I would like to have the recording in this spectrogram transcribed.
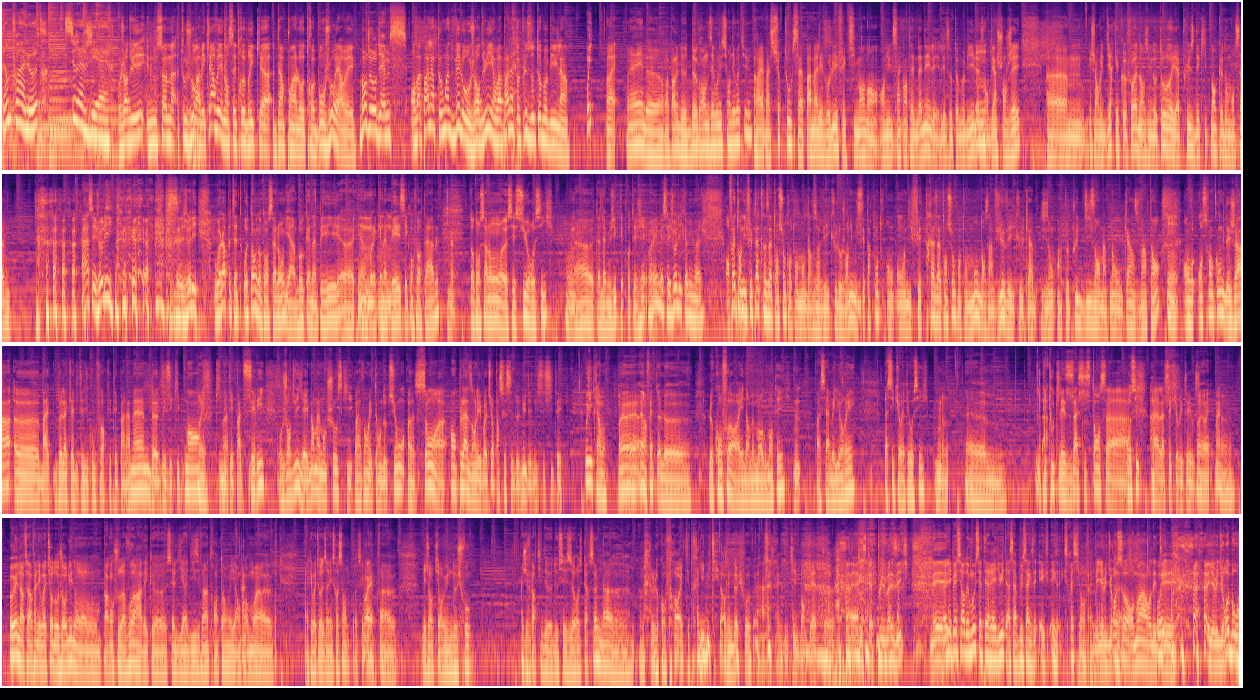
D'un point à l'autre sur RJR. Aujourd'hui, nous sommes toujours avec Hervé dans cette rubrique euh, d'un point à l'autre. Bonjour Hervé. Bonjour James. On va parler un peu moins de vélo aujourd'hui et on va parler un peu plus d'automobile. Oui. Ouais. Ouais, de- on va parler de deux grandes évolutions des voitures. Ouais, bah surtout, ça a pas mal évolué effectivement dans- en une cinquantaine d'années. Les, les automobiles, elles Mhm. ont bien changé. Euh, J'ai envie de dire quelquefois dans une auto, il y a plus d'équipement que dans mon salon. Ah, c'est joli. c'est joli. Ou alors peut-être autant que dans ton salon, il y a un beau canapé, euh, il y a un Mhm, beau canapé, c'est confortable. Ouais. Dans ton salon, euh, c'est sûr aussi. Voilà, euh, t'as de la musique, t'es protégé. Oui, mais c'est joli comme image. En fait, on n'y fait pas très attention quand on monte dans un véhicule aujourd'hui, mais c'est par contre, on, on y fait très attention quand on monte dans un vieux véhicule qui a, disons, un peu plus de 10 ans maintenant, ou 15, 20 ans. On, on se rend compte déjà euh, bah, de la qualité du confort qui n'était pas la même, de- des équipements Oui, qui ouais. n'étaient pas de série. Aujourd'hui, il y a énormément de choses qui, avant étaient en option, euh, sont euh, en place dans les voitures parce que c'est devenu des nécessités. Oui, clairement. En fait, le, le confort a énormément augmenté. Mm. Enfin, c'est amélioré. La sécurité aussi. Mm. Euh, Et puis toutes les assistances à, aussi. à la sécurité aussi. Ouais, ouais, Ouais. ouais. Oui, non, enfin, les voitures d'aujourd'hui n'ont pas grand chose à voir avec euh, celles d'il y a 10, 20, 30 ans et encore moins euh, avec les voitures des années 60. Quoi, c'est Ouais. clair. Enfin, euh, les gens qui ont une deux chevaux, j'ai fait partie de, de ces heureuses personnes là. euh, le confort était très limité dans une deux chevaux. quoi. Ah, une petite banquette, euh, tout ce qu'il y a de plus basique. Mais, Mais L'épaisseur de mousse était réduite à sa plus ex- ex- ex- expression en fait. mais il y avait du ressort, au moins on était. Oui. il y avait du rebond.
